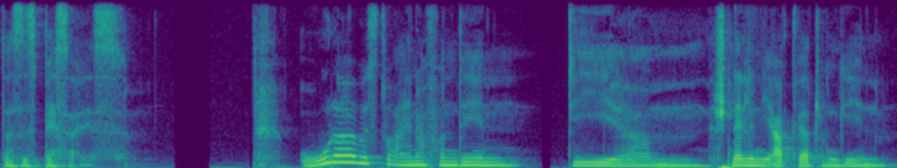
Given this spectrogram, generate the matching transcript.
dass es besser ist? Oder bist du einer von denen, die ähm, schnell in die Abwertung gehen?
